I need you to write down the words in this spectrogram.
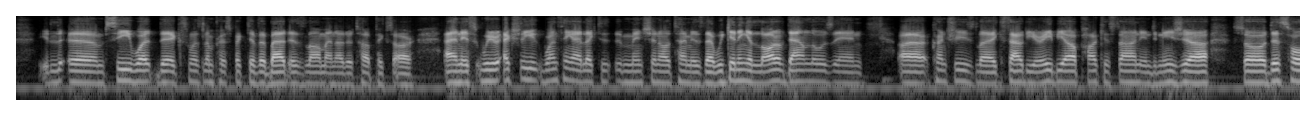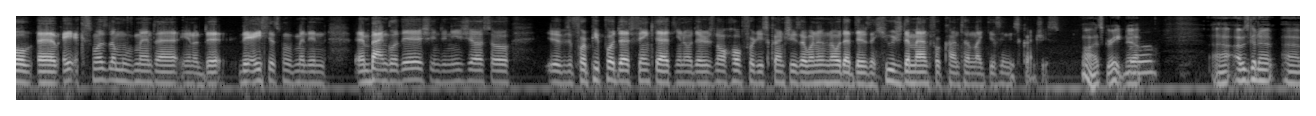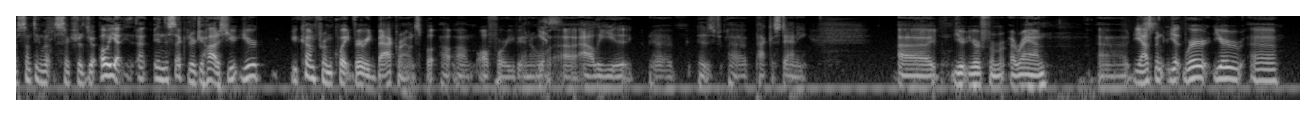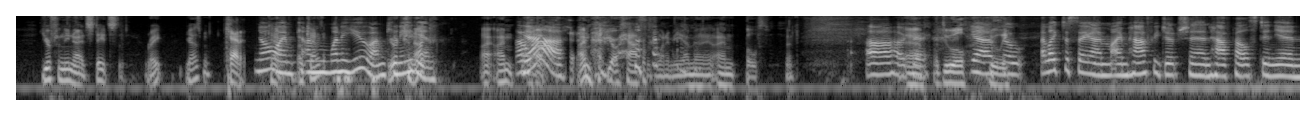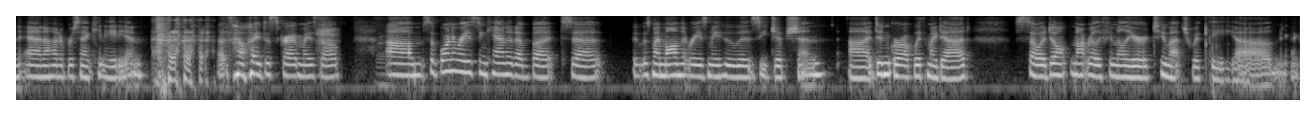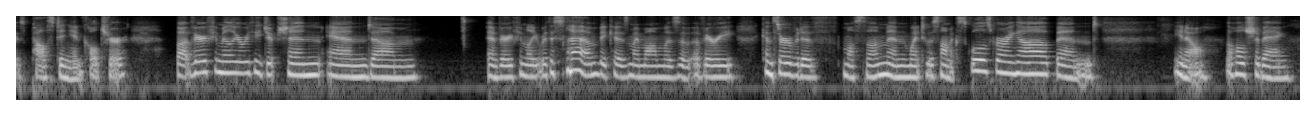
um, see what the ex-Muslim perspective about Islam and other topics are. And it's we're actually one thing I like to mention all the time is that we're getting a lot of downloads in uh, countries like Saudi Arabia, Pakistan, Indonesia. So this whole uh, ex-Muslim movement, uh, you know, the the atheist movement in in Bangladesh, Indonesia. So for people that think that you know there's no hope for these countries, I want to know that there's a huge demand for content like this in these countries. Oh, that's great. Yeah. Uh, I was gonna uh, something about the secular. Oh yeah, uh, in the secular jihadists, you you're you come from quite varied backgrounds, but uh, um, all four of you. You know, yes. Uh, Ali uh, is Pakistani. You're, you're, from Iran. Yasmine, where you're you're from the United States, right? Yasmine? Canada. No, Canada. I'm oh, I'm one of you. I'm You're Canadian. I, am oh, yeah. I, am you're half of one of me. I'm a, I'm both. But, uh, okay. Uh, a dual. Yeah. Dually. So I like to say I'm I'm half Egyptian, half Palestinian, and 100% Canadian. That's how I describe myself. Right. Um, so born and raised in Canada, but uh, it was my mom that raised me, who is Egyptian. Uh, I didn't grow up with my dad so I don't not really familiar too much with the uh, I guess Palestinian culture, but very familiar with Egyptian and um, and very familiar with Islam because my mom was a, a, very conservative Muslim and went to Islamic schools growing up, and you know the whole shebang.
